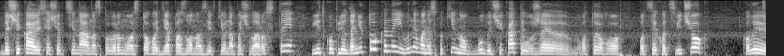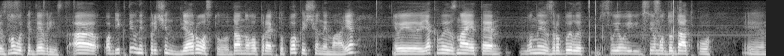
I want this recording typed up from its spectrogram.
Дочекаюся, щоб ціна в нас повернулася з того діапазону, звідки вона почала рости. Відкуплю дані токени, і вони мене спокійно будуть чекати вже отого, оцих свічок, коли знову піде в ріст. А об'єктивних причин для росту даного проекту поки що немає. Е, Як ви знаєте, вони зробили в своєму, в своєму додатку е,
